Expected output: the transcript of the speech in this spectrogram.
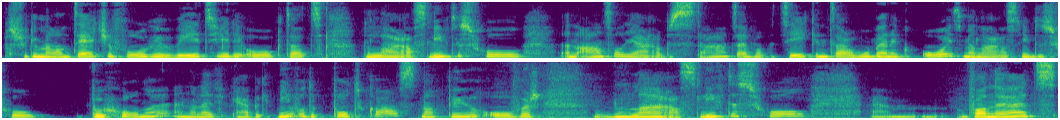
als jullie me al een tijdje volgen, weten jullie ook dat de Lara's Liefdeschool een aantal jaren bestaat. En wat betekent dat? Hoe ben ik ooit met Lara's Liefdeschool begonnen? En dan heb ik het niet over de podcast, maar puur over Lara's Liefdeschool. Um, vanuit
